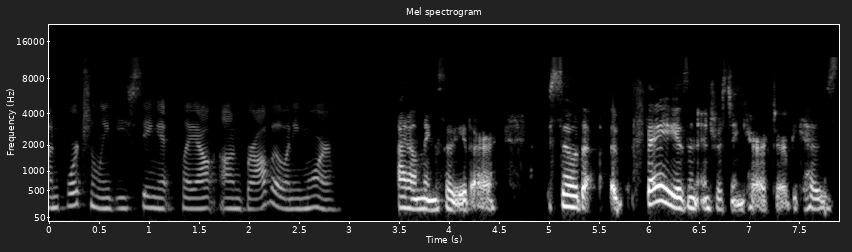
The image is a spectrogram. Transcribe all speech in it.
unfortunately, be seeing it play out on Bravo anymore. I don't think so either. So the uh, Faye is an interesting character because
